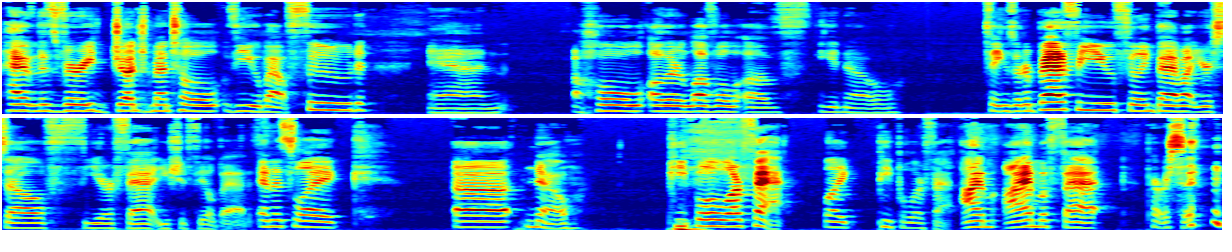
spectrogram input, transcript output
having this very judgmental view about food and a whole other level of, you know, things that are bad for you, feeling bad about yourself, you're fat, you should feel bad. And it's like, uh, no. People are fat. Like people are fat. I'm I'm a fat person.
